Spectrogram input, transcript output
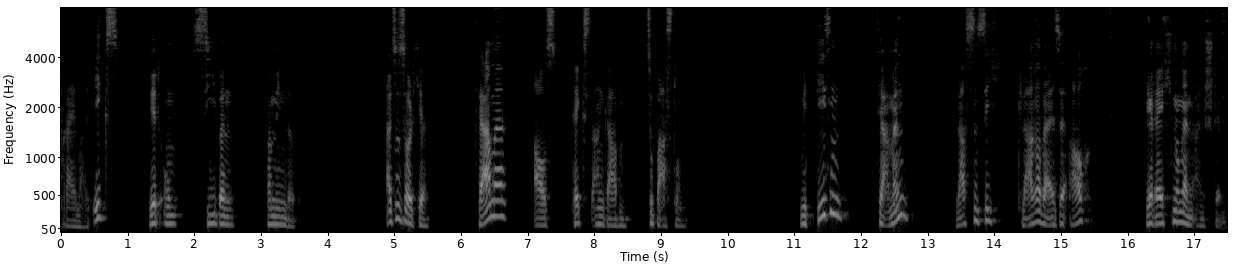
3 mal x, wird um 7 vermindert. Also solche Terme aus Textangaben zu basteln. Mit diesen Termen lassen sich klarerweise auch Berechnungen anstellen.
